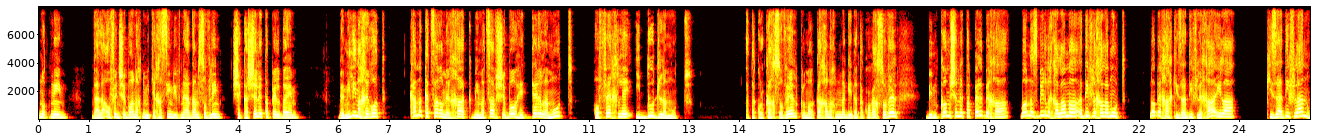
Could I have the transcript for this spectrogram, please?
נותנים, ועל האופן שבו אנחנו מתייחסים לבני אדם סובלים שקשה לטפל בהם. במילים אחרות, כמה קצר המרחק ממצב שבו היתר למות הופך לעידוד למות. אתה כל כך סובל, כלומר ככה אנחנו נגיד, אתה כל כך סובל, במקום שנטפל בך, בוא נסביר לך למה עדיף לך למות. לא בהכרח כי זה עדיף לך, אלא כי זה עדיף לנו.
